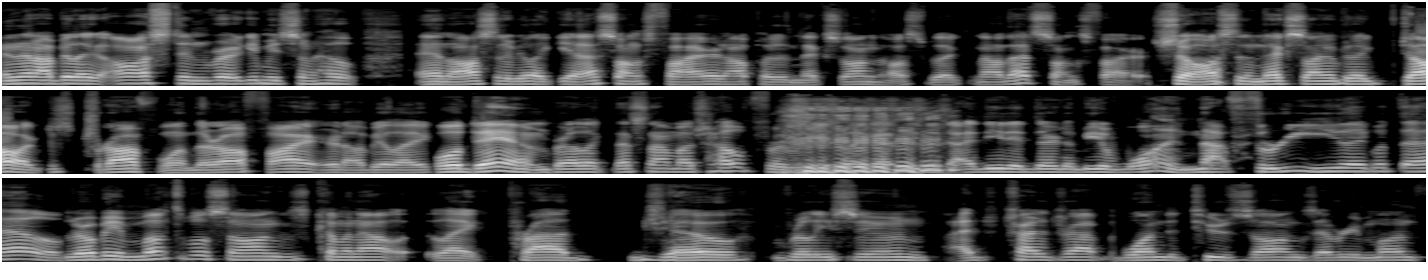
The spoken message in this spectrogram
and then I'll be like, Austin, bro, give me some help. And Austin will be like, yeah, that song's fire, and I'll put the next song. I'll also be like, no, that song's fire. Show Austin the next song, and be like, dog, just drop one. They're all fire, and I'll be like, well, damn, bro, like that's not much help for me. Like, I needed, I needed there to be one, not three. Like, what the hell? There'll be multiple songs coming out, like Prod Joe really soon. I try to drop one to two songs every month,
